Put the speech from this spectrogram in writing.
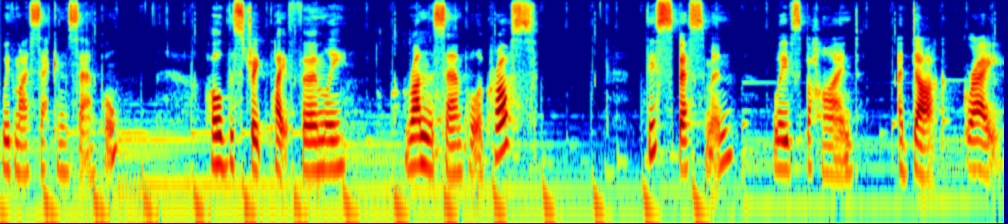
with my second sample, hold the streak plate firmly, run the sample across, this specimen leaves behind a dark grey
